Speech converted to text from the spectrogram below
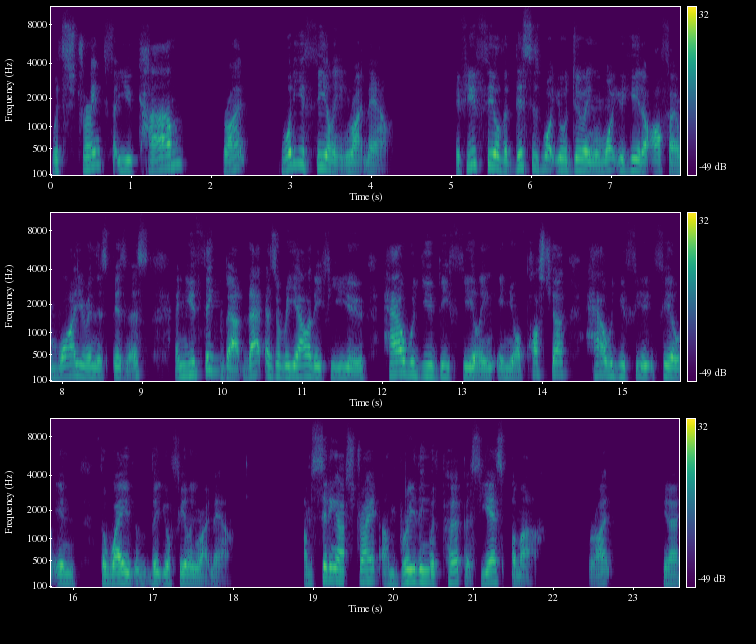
with strength? Are you calm? right? What are you feeling right now? If you feel that this is what you're doing and what you're here to offer and why you're in this business, and you think about that as a reality for you, how would you be feeling in your posture? How would you feel in the way that you're feeling right now? I'm sitting up straight, I'm breathing with purpose. Yes, Lamar, right? You know,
